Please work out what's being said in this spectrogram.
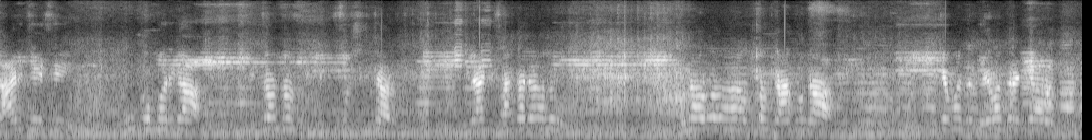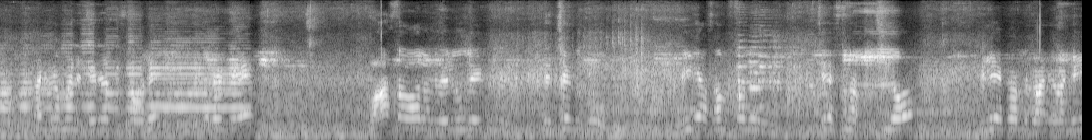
దాడి చేసి కుమారిగా విధ్వంసం సృష్టించారు. ఇలాంటి సంఘటనలు పునరావృతం కాకుండా ముఖ్యమంత్రి రేవంత్ రెడ్డి గారు కఠినమైన చర్యలు తీసుకోవాలి. ఎందుకంటే వాస్తవాలను వెలుగు తెచ్చేందుకు మీడియా సంస్థలు చేస్తున్న కృషిలో విలేకరులు కానివ్వండి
